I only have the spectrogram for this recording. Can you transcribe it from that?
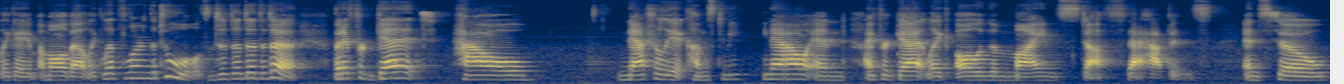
like I, am all about like let's learn the tools, da, da, da, da, da. but I forget how naturally it comes to me now, and I forget like all of the mind stuff that happens, and so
